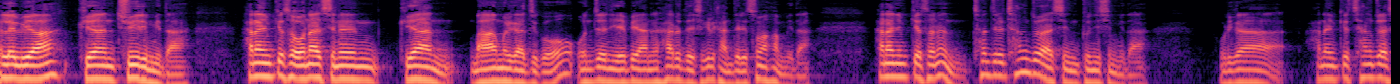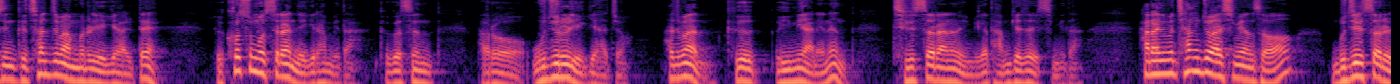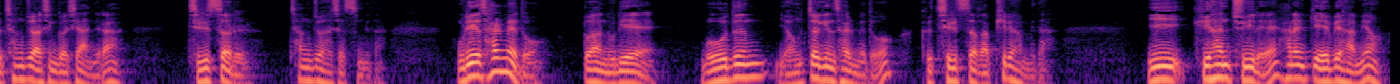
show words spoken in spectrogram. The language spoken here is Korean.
할렐루야, 귀한 주일입니다. 하나님께서 원하시는 귀한 마음을 가지고 온전히 예배하는 하루 되시길 간절히 소망합니다. 하나님께서는 천지를 창조하신 분이십니다. 우리가 하나님께서 창조하신 그 천지 만물을 얘기할 때 그 코스모스란 얘기를 합니다. 그것은 바로 우주를 얘기하죠. 하지만 그 의미 안에는 질서라는 의미가 담겨져 있습니다. 하나님은 창조하시면서 무질서를 창조하신 것이 아니라 질서를 창조하셨습니다. 우리의 삶에도 또한 우리의 모든 영적인 삶에도 그 질서가 필요합니다. 이 귀한 주일에 하나님께 예배하며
